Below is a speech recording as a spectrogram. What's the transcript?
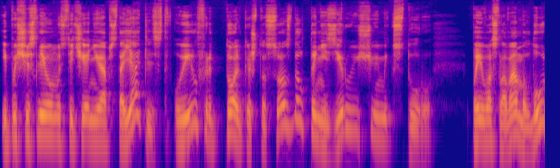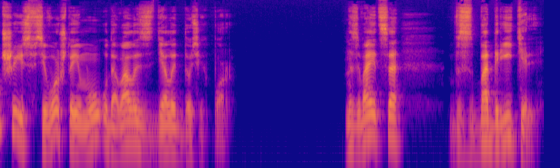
и по счастливому стечению обстоятельств Уилфред только что создал тонизирующую микстуру, по его словам, лучшее из всего, что ему удавалось сделать до сих пор. Называется «взбодритель»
